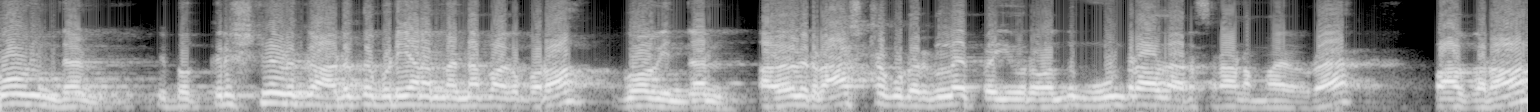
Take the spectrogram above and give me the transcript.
கோவிந்தன். இப்ப கிருஷ்ணனுக்கு அடுத்தபடியா நம்ம என்ன பார்க்க போறோம்? கோவிந்தன். அதாவது ராஷ்டிரகூடர்கள்ல இப்ப இவரை வந்து மூன்றாவது அரசரா நம்ம இவரை பாக்குறோம்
